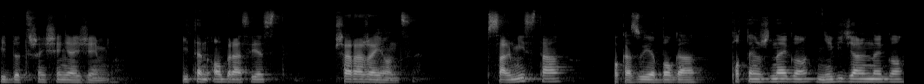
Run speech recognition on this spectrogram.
i do trzęsienia ziemi. I ten obraz jest przerażający. Psalmista pokazuje Boga potężnego, niewidzialnego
